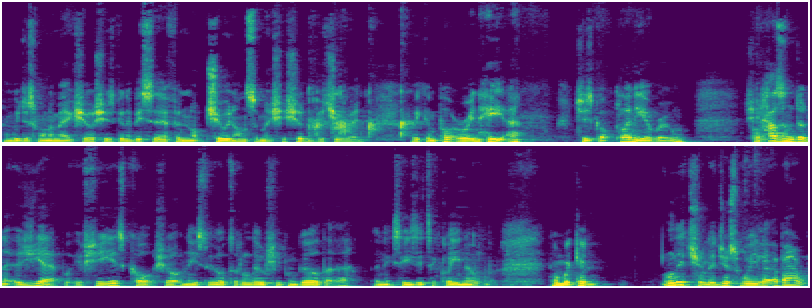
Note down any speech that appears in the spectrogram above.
and we just want to make sure she's going to be safe and not chewing on something she shouldn't be chewing, we can put her in here. She's got plenty of room. She hasn't done it as yet, but if she is caught short and needs to go to the loo, she can go there and it's easy to clean up. And we could literally just wheel it about.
